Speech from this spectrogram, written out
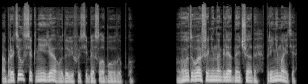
Обратился к ней я, выдавив из себя слабую улыбку. «Вот ваше ненаглядное чадо, принимайте».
